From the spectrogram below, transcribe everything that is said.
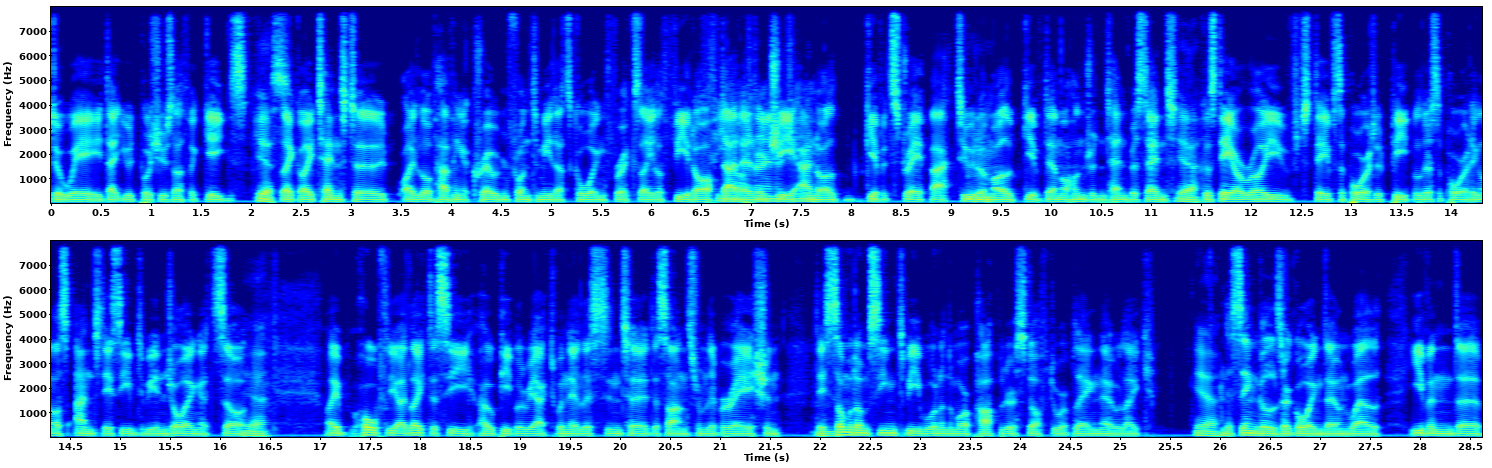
the way that you would push yourself at gigs. Yes. Like I tend to, I love having a crowd in front of me that's going for it because I'll feed off Feed that off energy, energy, and. I'll give it straight back to them. I'll give them 110%. Mm-hmm. Yeah. Because they arrived, they've supported people, they're supporting us, and they seem to be enjoying it. So Yeah. I hopefully I'd like to see how people react when they listen to the songs from Liberation. They some of them seem to be one of the more popular stuff that we're playing now. Like Yeah. the singles are going down well. Even the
